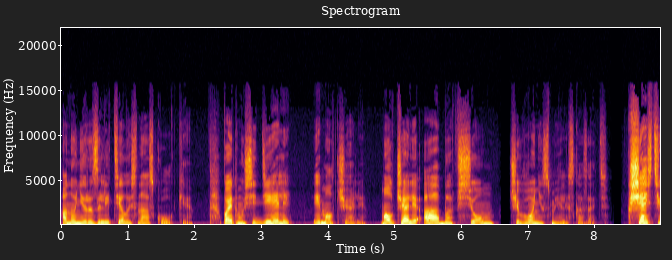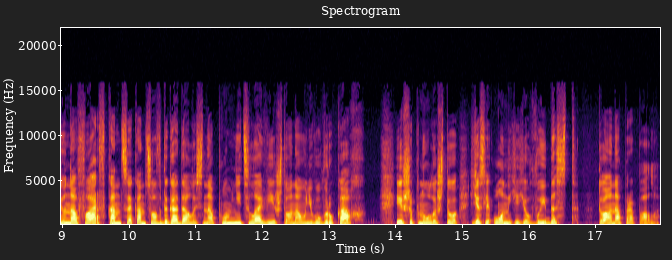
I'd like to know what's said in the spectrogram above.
оно не разлетелось на осколки. Поэтому сидели и молчали. Молчали обо всем, чего не смели сказать. К счастью, Нафар в конце концов догадалась напомнить Лави, что она у него в руках, и шепнула, что если он ее выдаст, то она пропала.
